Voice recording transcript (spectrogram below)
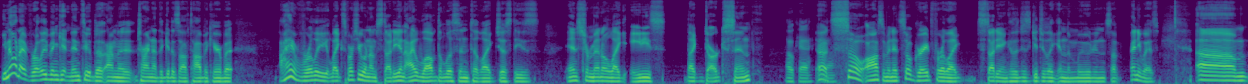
You know what I've really been getting into? The, I'm gonna try not to get us off topic here, but I have really like, especially when I'm studying, I love to listen to like just these instrumental like 80s like dark synth. Okay. Oh, yeah. it's so awesome, and it's so great for like studying because it just gets you like in the mood and stuff. Anyways, um,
